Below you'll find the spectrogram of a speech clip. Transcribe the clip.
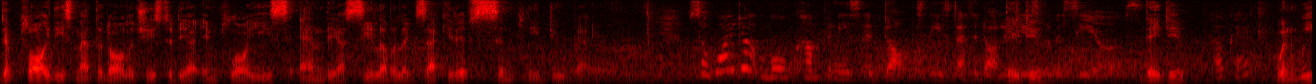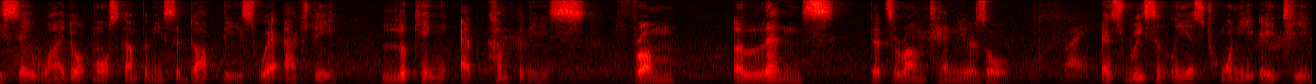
deploy these methodologies to their employees and their C level executives simply do better. So why don't more companies adopt these methodologies do. for the CEOs? They do. Okay. When we say why don't most companies adopt these, we're actually looking at companies from a lens that's around 10 years old. Right. As recently as 2018,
